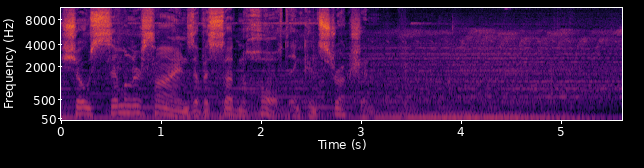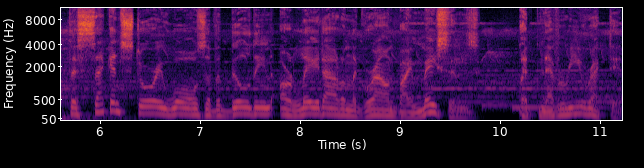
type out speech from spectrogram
shows similar signs of a sudden halt in construction. The second-story walls of a building are laid out on the ground by masons, but never erected.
